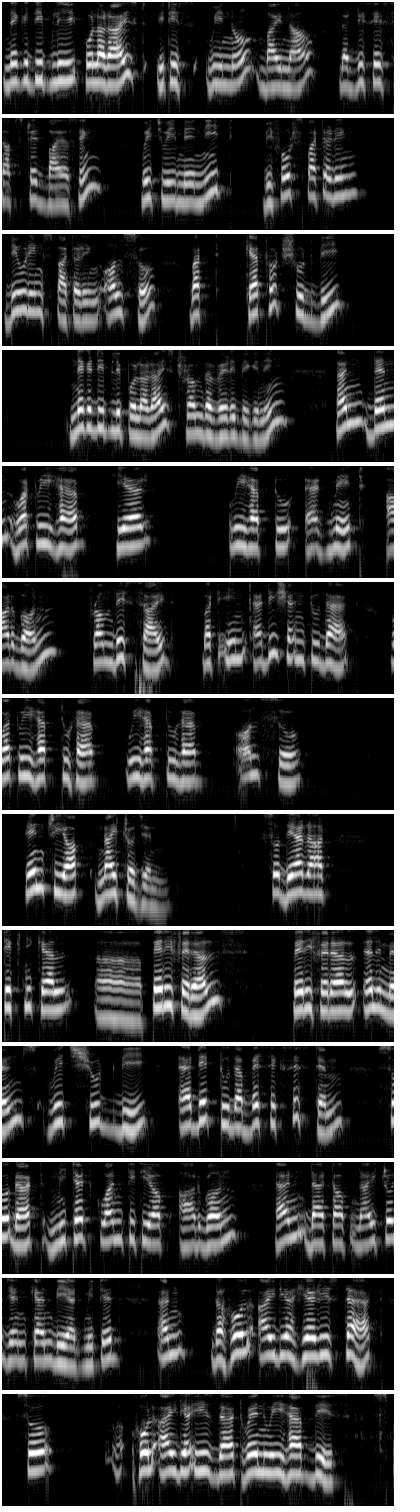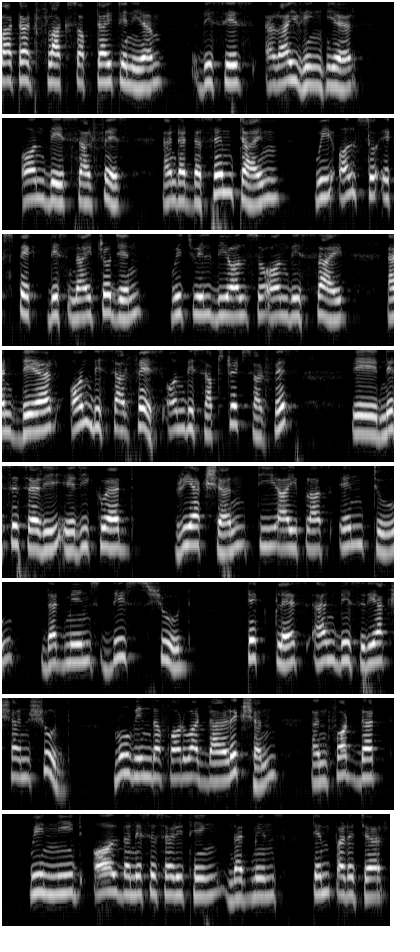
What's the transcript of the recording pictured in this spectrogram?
negatively polarized it is we know by now that this is substrate biasing which we may need before sputtering during sputtering also, but cathode should be negatively polarized from the very beginning and then what we have here we have to admit argon from this side, but in addition to that what we have to have we have to have also entry of nitrogen. So, there are technical uh, peripherals peripheral elements which should be added to the basic system. So, that metered quantity of argon and that of nitrogen can be admitted and the whole idea here is that. So, uh, whole idea is that when we have this sputtered flux of titanium this is arriving here on this surface and at the same time we also expect this nitrogen which will be also on this side and there on the surface on the substrate surface a necessary a required reaction T i plus N 2 that means this should take place and this reaction should move in the forward direction. And for that we need all the necessary thing. That means temperature,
